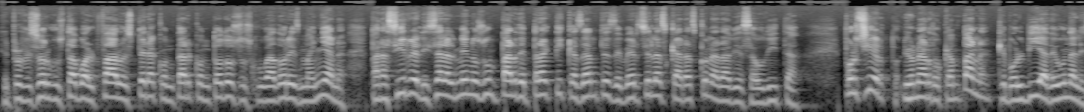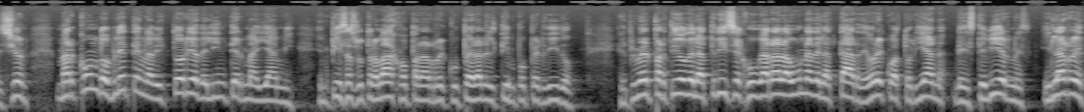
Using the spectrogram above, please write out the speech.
El profesor Gustavo Alfaro espera contar con todos sus jugadores mañana para así realizar al menos un par de prácticas antes de verse las caras con Arabia Saudita. Por cierto, Leonardo Campana, que volvía de una lesión, marcó un doblete en la victoria del Inter Miami. Empieza su trabajo para recuperar el tiempo perdido. El primer partido de la Tri se jugará a la una de la tarde, hora ecuatoriana, de este viernes, y la red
